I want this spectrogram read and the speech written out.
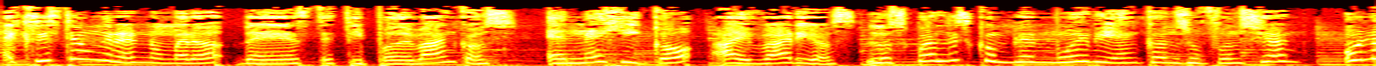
Existe un gran número de este tipo de bancos. En México hay varios, los cuales cumplen muy bien con su función. Uno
